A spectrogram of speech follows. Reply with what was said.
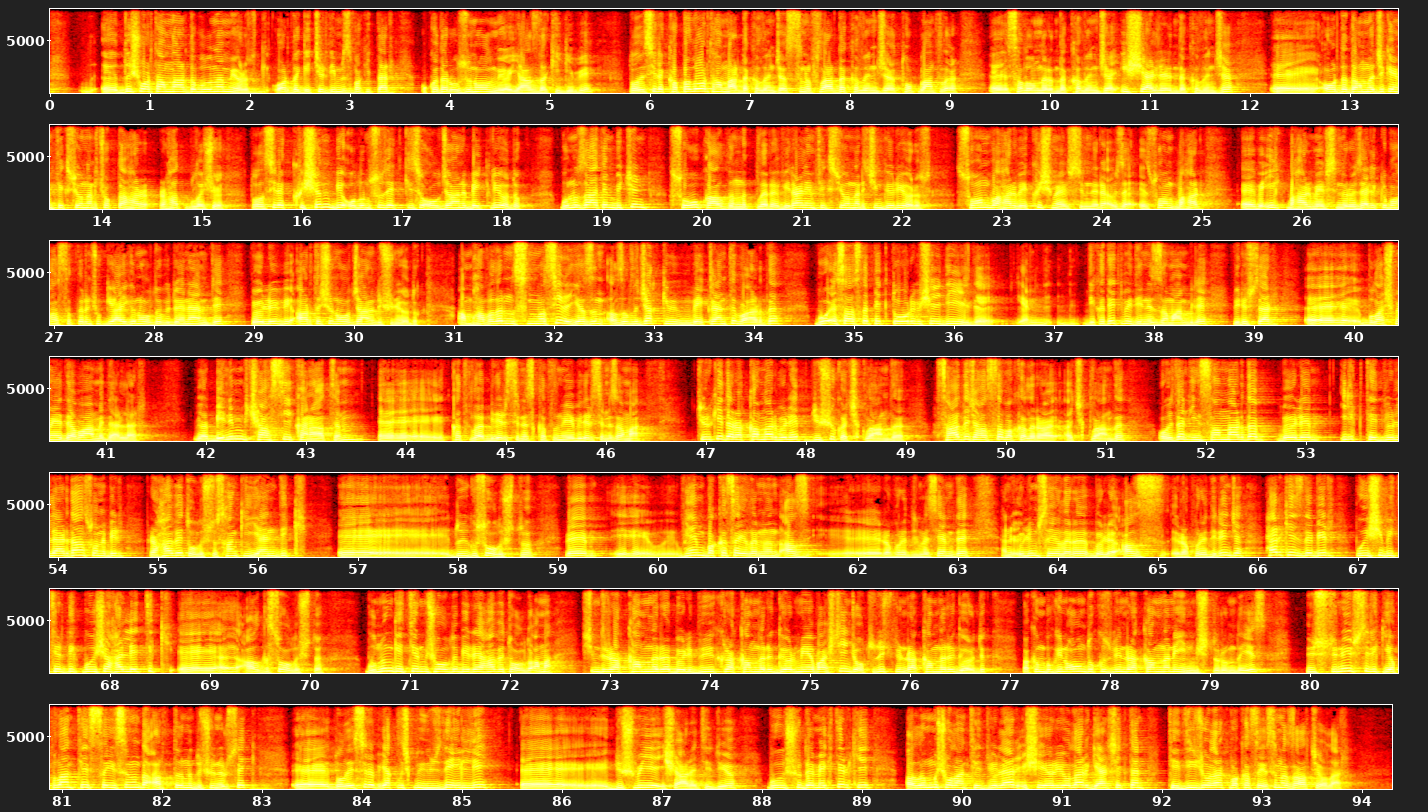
e, dış ortamlarda bulunamıyoruz. Orada geçirdiğimiz vakitler o kadar uzun olmuyor yazdaki gibi. Dolayısıyla kapalı ortamlarda kalınca, sınıflarda kalınca, toplantılar e, salonlarında kalınca, iş yerlerinde kalınca e, orada damlacık enfeksiyonları çok daha rahat bulaşıyor. Dolayısıyla kışın bir olumsuz etkisi olacağını bekliyorduk. Bunu zaten bütün soğuk algınlıkları, viral enfeksiyonlar için görüyoruz. Sonbahar ve kış mevsimleri, e, sonbahar e, ve ilkbahar mevsimleri özellikle bu hastalıkların çok yaygın olduğu bir dönemdi. Böyle bir artışın olacağını düşünüyorduk. Ama havaların ısınmasıyla yazın azalacak gibi bir beklenti vardı. Bu esasında pek doğru bir şey değildi. Yani dikkat etmediğiniz zaman bile virüsler e, bulaşmaya devam ederler. Ya benim şahsi kanaatim, e, katılabilirsiniz, katılmayabilirsiniz ama Türkiye'de rakamlar böyle hep düşük açıklandı. Sadece hasta vakaları açıklandı. O yüzden insanlarda böyle ilk tedbirlerden sonra bir rahavet oluştu. Sanki yendik e, duygusu oluştu ve e, hem vaka sayılarının az e, rapor edilmesi hem de hani ölüm sayıları böyle az rapor edilince herkes de bir bu işi bitirdik, bu işi hallettik e, algısı oluştu. Bunun getirmiş olduğu bir rehavet oldu ama şimdi rakamları böyle büyük rakamları görmeye başlayınca 33 bin rakamları gördük. Bakın bugün 19 bin rakamlarına inmiş durumdayız. Üstüne üstelik yapılan test sayısının da arttığını düşünürsek e, dolayısıyla yaklaşık bir %50 e, düşmeye işaret ediyor. Bu şu demektir ki alınmış olan tedbirler işe yarıyorlar. Gerçekten tedrici olarak vaka sayısını azaltıyorlar.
